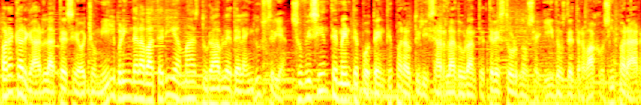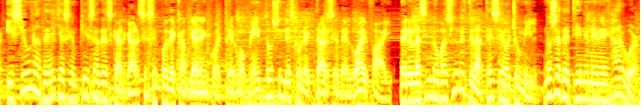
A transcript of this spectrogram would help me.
Para cargar, la TC8000 brinda la batería más durable de la industria, suficientemente potente para utilizarla durante tres turnos seguidos de trabajo sin parar, y si una de ellas empieza a descargarse se puede cambiar en cualquier momento sin desconectarse del Wi-Fi. Pero las innovaciones de la TC8000 no se detienen en el hardware.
